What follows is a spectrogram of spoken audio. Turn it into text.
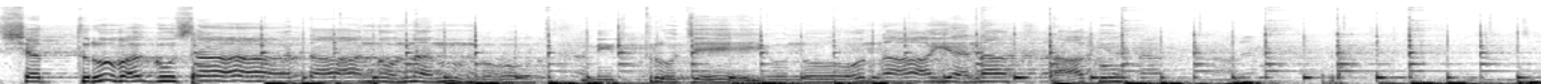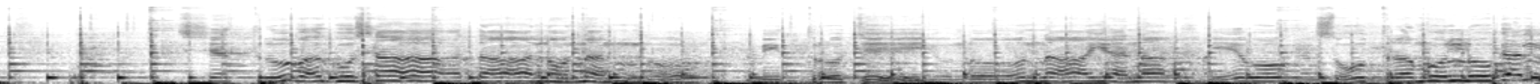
శత్రువగు సాతాను నన్ను మిత్రుజేయు ఆయన నాకు శత్రువగు సాతాను నన్ను మిత్రుజేయును నాయన. ఏవో సూత్రములు గల్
